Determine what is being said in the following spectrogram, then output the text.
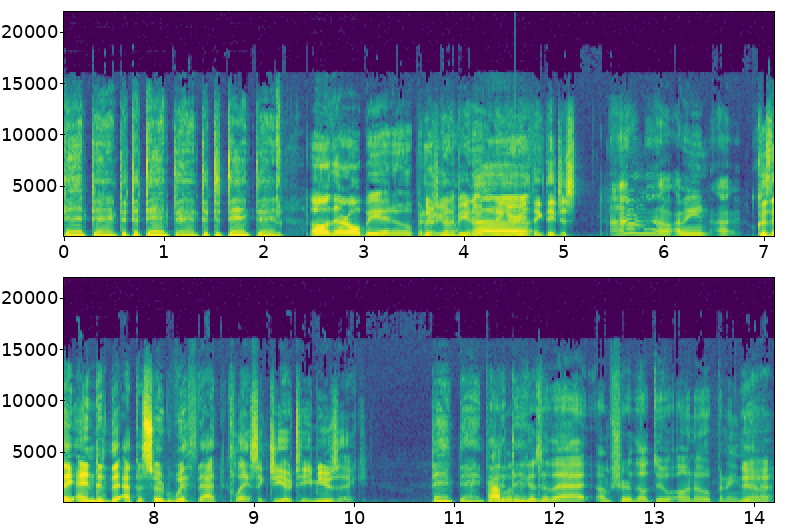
dun, dun, dun, dun, dun, dun, dun, dun. Oh, there'll be an opening. There's going to be an opening, uh, or you uh, think they just? I don't know. I mean, because I... they ended the episode with that classic GOT music. Dun, dun, dun, probably dun, dun, because dun. of that. I'm sure they'll do an opening. Yeah.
